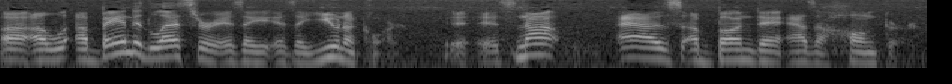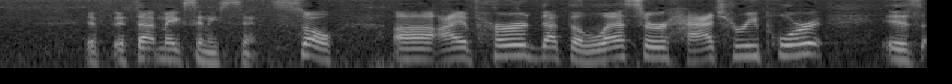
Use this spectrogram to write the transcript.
uh, a, a, banded lesser is a, is a unicorn. It's not as abundant as a honker, if, if that makes any sense. So uh, I've heard that the lesser hatch report is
